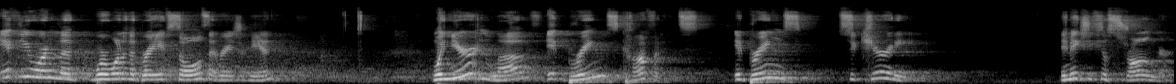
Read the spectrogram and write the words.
if you were, the, were one of the brave souls that raised your hand, when you're in love, it brings confidence. It brings security. It makes you feel stronger.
